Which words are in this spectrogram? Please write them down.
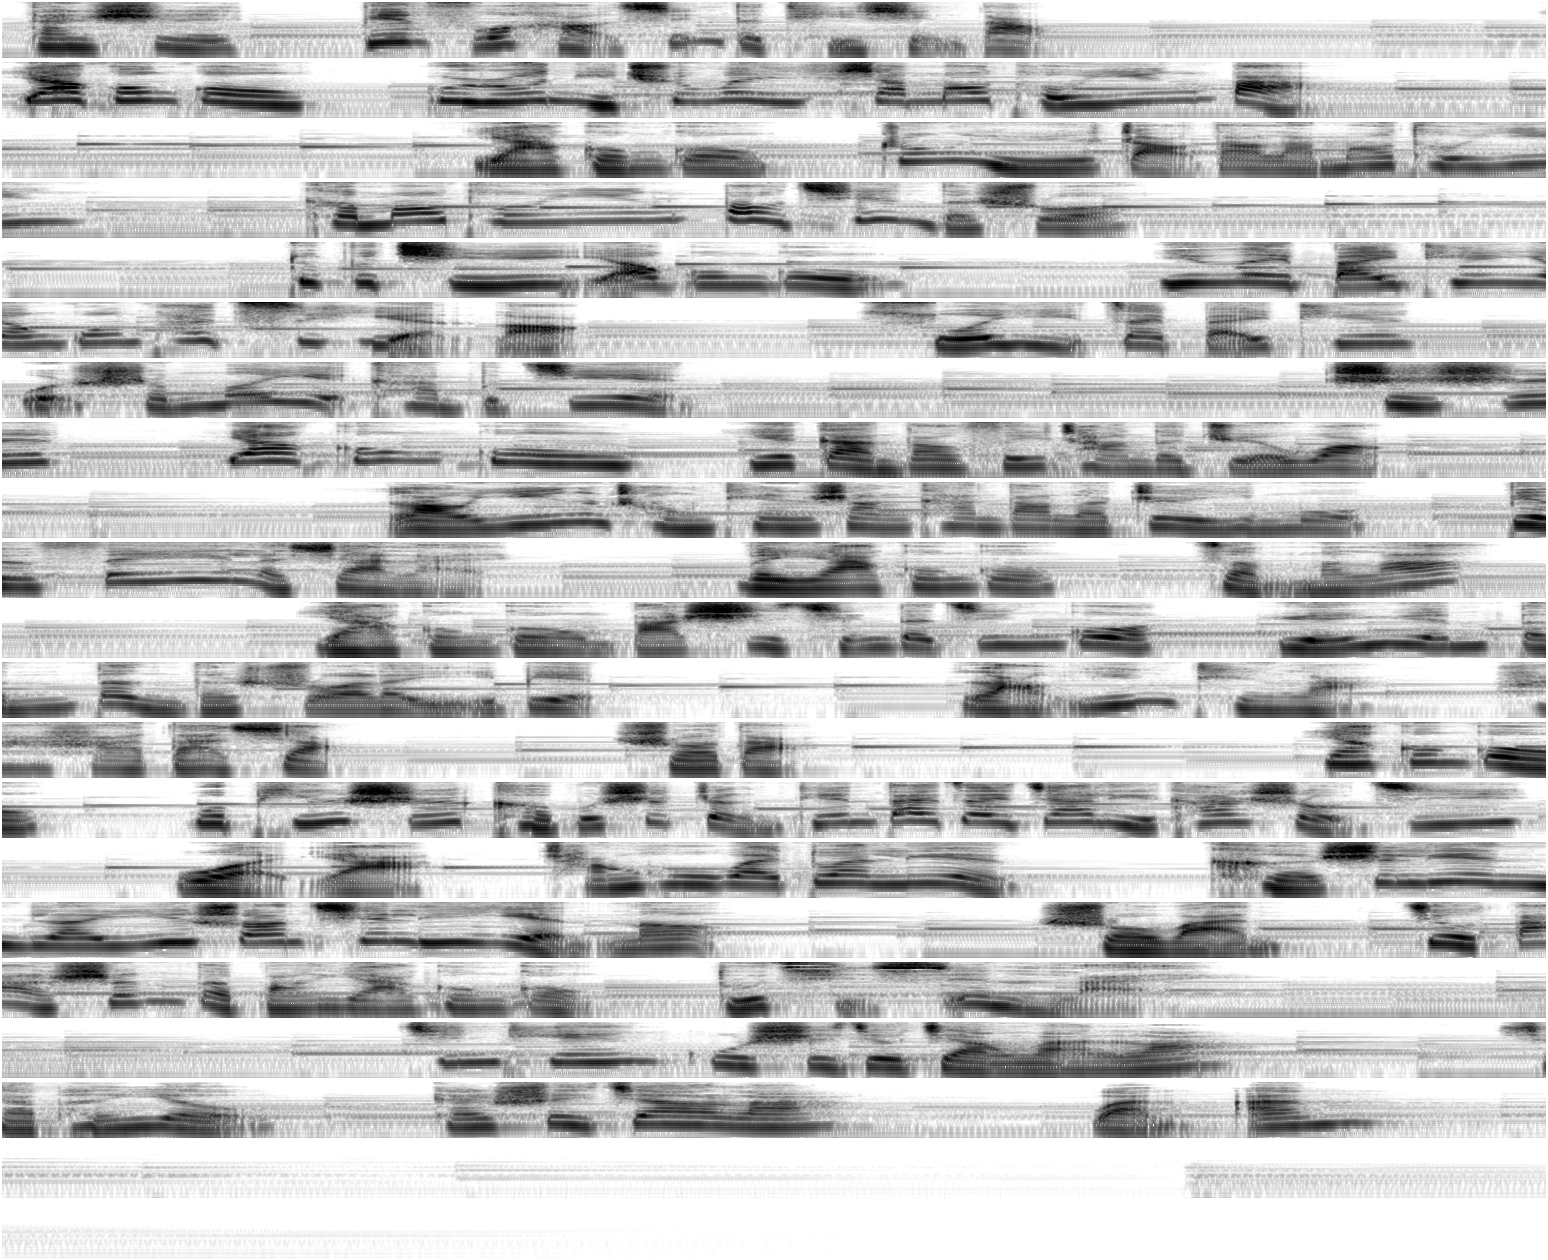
但是蝙蝠好心的提醒道：“鸭公公，不如你去问一下猫头鹰吧。”鸭公公终于找到了猫头鹰，可猫头鹰抱歉地说：“对不起，鸭公公，因为白天阳光太刺眼了，所以在白天我什么也看不见。”此时，鸭公公也感到非常的绝望。老鹰从天上看到了这一幕，便飞了下来，问鸭公公：“怎么啦？”鸭公公把事情的经过原原本本的说了一遍，老鹰听了哈哈大笑，说道：“鸭公公，我平时可不是整天待在家里看手机，我呀常户外锻炼，可是练了一双千里眼呢。”说完，就大声的帮鸭公公读起信来。今天故事就讲完了。小朋友，该睡觉啦，晚安。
